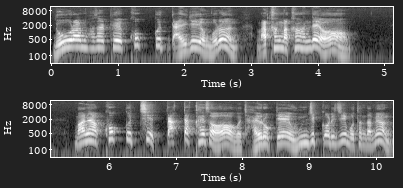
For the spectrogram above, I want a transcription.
노란 화살표의 코끝 날개 연골은 말캉말캉한데요. 만약 코끝이 딱딱해서 그 자유롭게 움직거리지 못한다면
